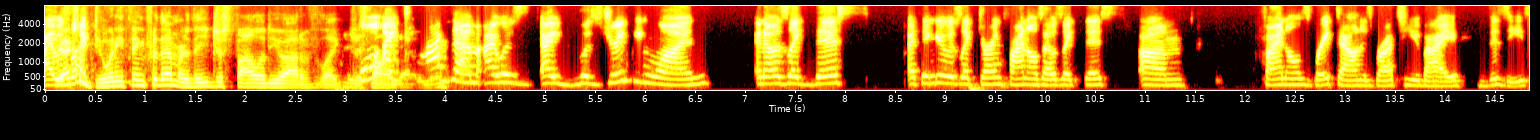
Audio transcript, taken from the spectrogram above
I Did was you actually like, do anything for them, or they just followed you out of like? Just just well, I tagged them. I was I was drinking one, and I was like, this. I think it was like during finals. I was like, this um finals breakdown is brought to you by Vizzies,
